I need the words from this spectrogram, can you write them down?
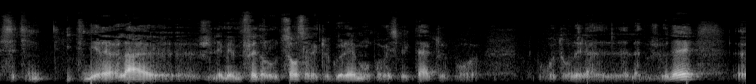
cet in- itinéraire-là, euh, je l'ai même fait dans l'autre sens avec le Golem, mon premier spectacle, pour, retourner là, là- d'où je venais. Euh,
